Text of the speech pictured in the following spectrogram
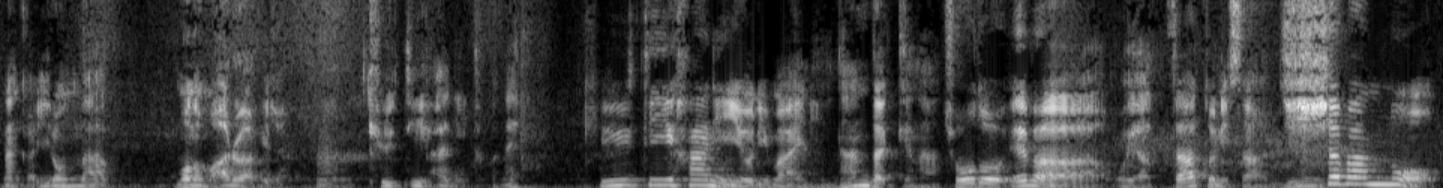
なんかいろんなものもあるわけじゃん。うん。キューティーハニーとかね。キューティーハニーより前に、なんだっけな、ちょうどエヴァをやった後にさ、実写版の、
